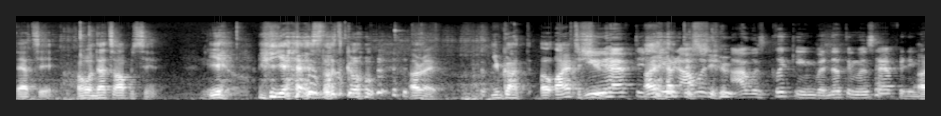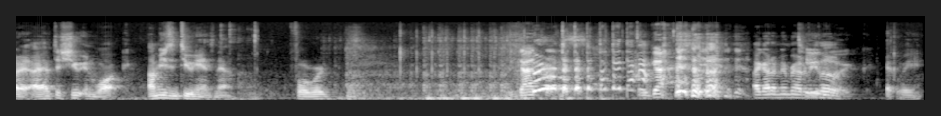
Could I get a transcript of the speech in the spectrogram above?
That's it. Oh, and that's opposite. Here yeah. yes, let's go. All right. You got. Oh, I have to shoot. You have to shoot. I I, have to was shoot. I was clicking, but nothing was happening. All right, I have to shoot and walk. I'm using two hands now. Forward. You got this. You got it. I gotta remember how to reload. Teamwork. That way.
